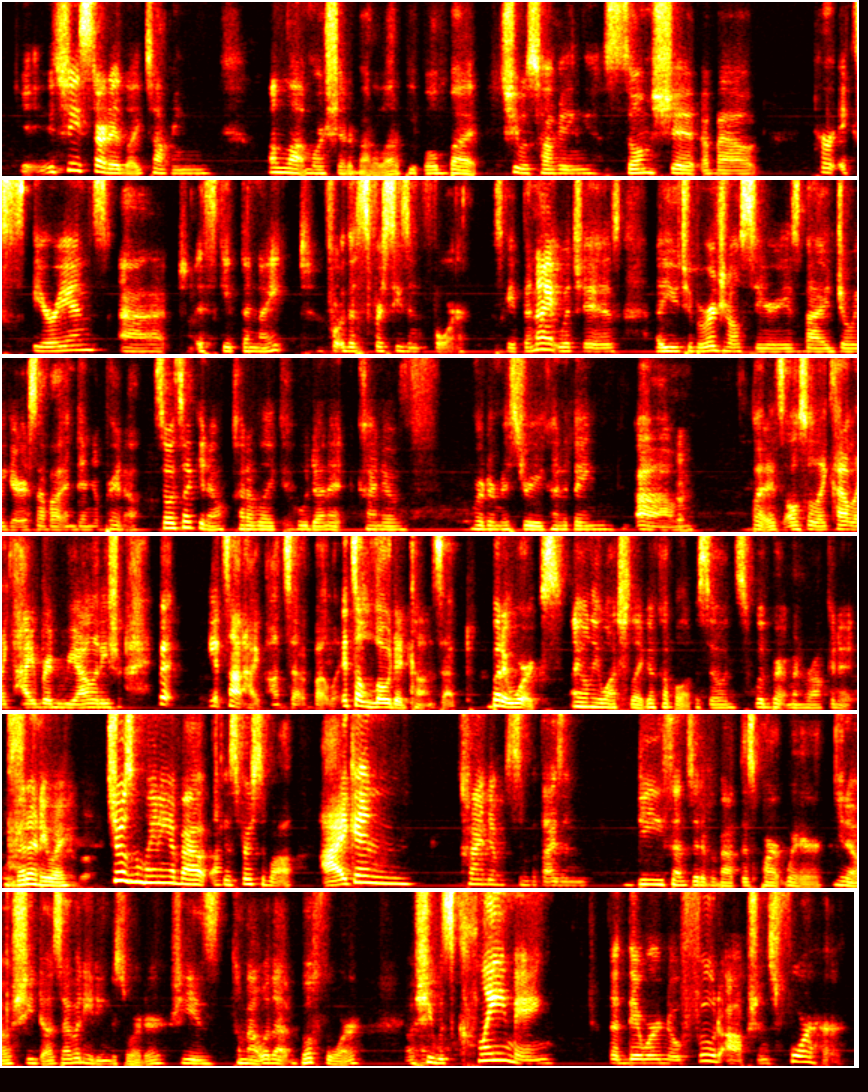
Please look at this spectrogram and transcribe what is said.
she started like talking a lot more shit about a lot of people, but she was talking some shit about her experience at Escape the Night for this for season four. Escape the Night, which is a YouTube original series by Joey Graceffa and Daniel Preda. So it's like you know, kind of like who done it, kind of murder mystery kind of thing. Um, Okay. but it's also like kind of like hybrid reality show. But it's not high concept, but it's a loaded concept. But it works. I only watched like a couple episodes with Bretman Rock in it. But anyway, she was complaining about because first of all, I can kind of sympathize and be sensitive about this part where you know she does have an eating disorder. She's come out with that before. Uh, She was claiming that there were no food options for her,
